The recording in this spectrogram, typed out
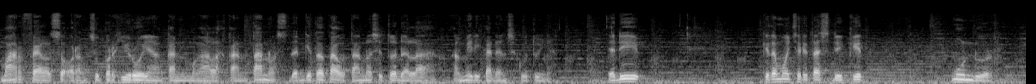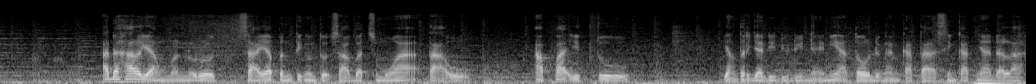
Marvel, seorang superhero yang akan mengalahkan Thanos dan kita tahu Thanos itu adalah Amerika dan sekutunya. Jadi kita mau cerita sedikit mundur. Ada hal yang menurut saya penting untuk sahabat semua tahu. Apa itu yang terjadi di dunia ini atau dengan kata singkatnya adalah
